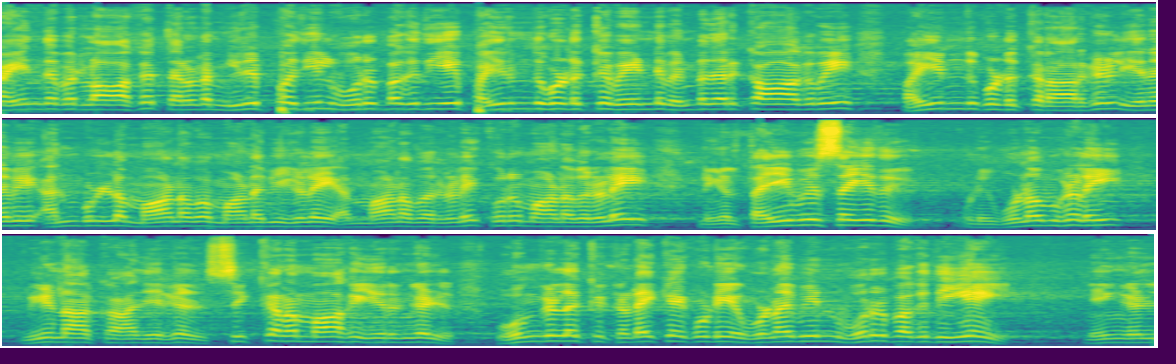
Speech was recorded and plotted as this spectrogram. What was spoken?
பயந்தவர்களாக தன்னிடம் இருப்பதில் ஒரு பகுதியை பகிர்ந்து கொடுக்க வேண்டும் என்பதற்காகவே பகிர்ந்து கொடுக்கிறார்கள். எனவே அன்புள்ள மாணவ மாணவிகளை மாணவர்களே குறு மாணவர்களை நீங்கள் தயவு செய்து உங்களுடைய உணவுகளை வீணாக்காதீர்கள். சிக்கனமாக இருங்கள். உங்களுக்கு கிடைக்கக்கூடிய உணவின் ஒரு பகுதியை நீங்கள்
